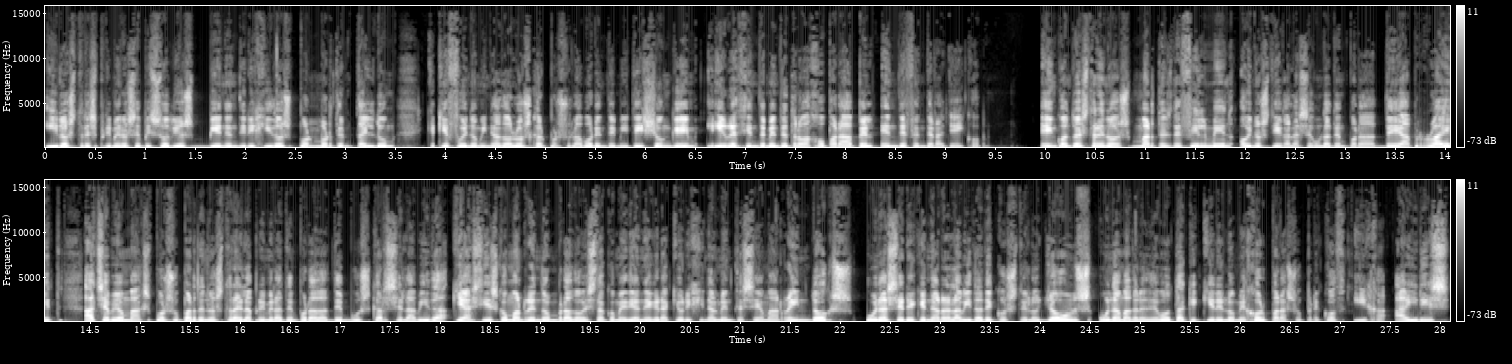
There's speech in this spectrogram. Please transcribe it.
y los tres primeros episodios vienen dirigidos por Morten Tildum, que fue nominado al Oscar por su labor en The Imitation Game y recientemente trabajó para Apple en Defender a Jacob. En cuanto a estrenos, martes de filming, hoy nos llega la segunda temporada de Upright. HBO Max, por su parte, nos trae la primera temporada de Buscarse la Vida, que así es como han renombrado esta comedia negra que originalmente se llama Rain Dogs, una serie que narra la vida de Costello Jones, una madre devota que quiere lo mejor para su precoz hija Iris.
